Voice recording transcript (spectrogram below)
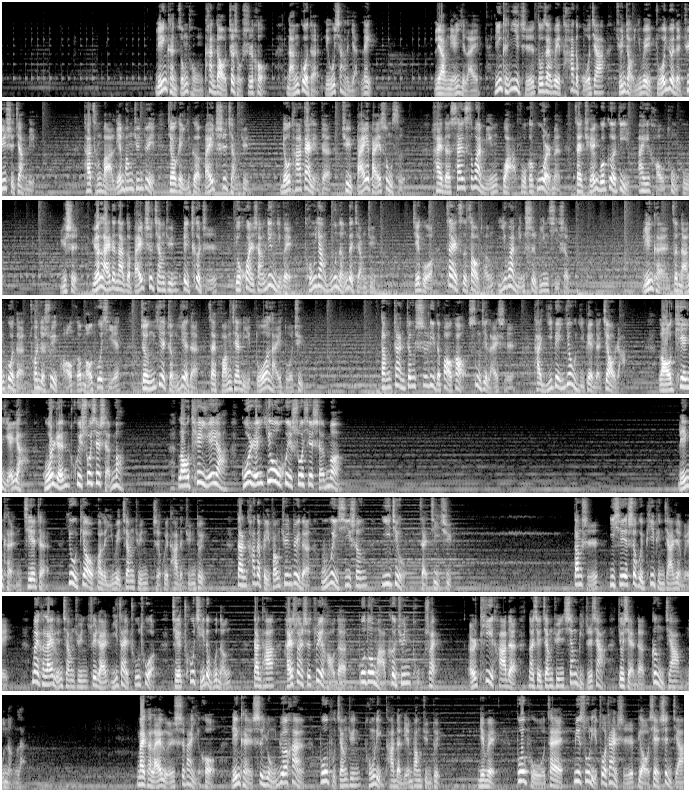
林肯总统看到这首诗后。难过的流下了眼泪。两年以来，林肯一直都在为他的国家寻找一位卓越的军事将领。他曾把联邦军队交给一个白痴将军，由他带领着去白白送死，害得三四万名寡妇和孤儿们在全国各地哀嚎痛哭。于是，原来的那个白痴将军被撤职，又换上另一位同样无能的将军。结果再次造成一万名士兵牺牲。林肯则难过的穿着睡袍和毛拖鞋，整夜整夜的在房间里踱来踱去。当战争失利的报告送进来时，他一遍又一遍的叫嚷：“老天爷呀，国人会说些什么？老天爷呀，国人又会说些什么？”林肯接着又调换了一位将军指挥他的军队，但他的北方军队的无畏牺牲依旧在继续。当时一些社会批评家认为，麦克莱伦将军虽然一再出错且出奇的无能，但他还算是最好的波多马克军统帅，而替他的那些将军相比之下就显得更加无能了。麦克莱伦失败以后，林肯试用约翰·波普将军统领他的联邦军队，因为波普在密苏里作战时表现甚佳，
